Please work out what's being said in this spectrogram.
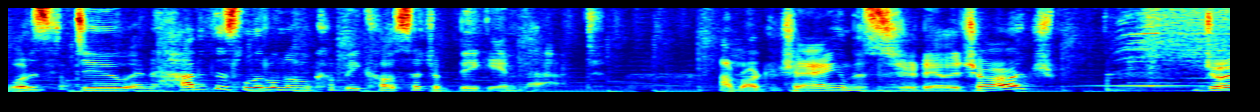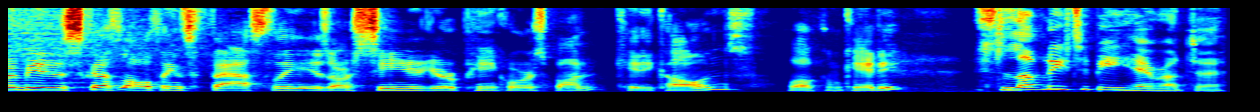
What does it do, and how did this little known company cause such a big impact? I'm Roger Cheng, this is your Daily Charge. Joining me to discuss all things Fastly is our senior European correspondent, Katie Collins. Welcome, Katie. It's lovely to be here, Roger.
